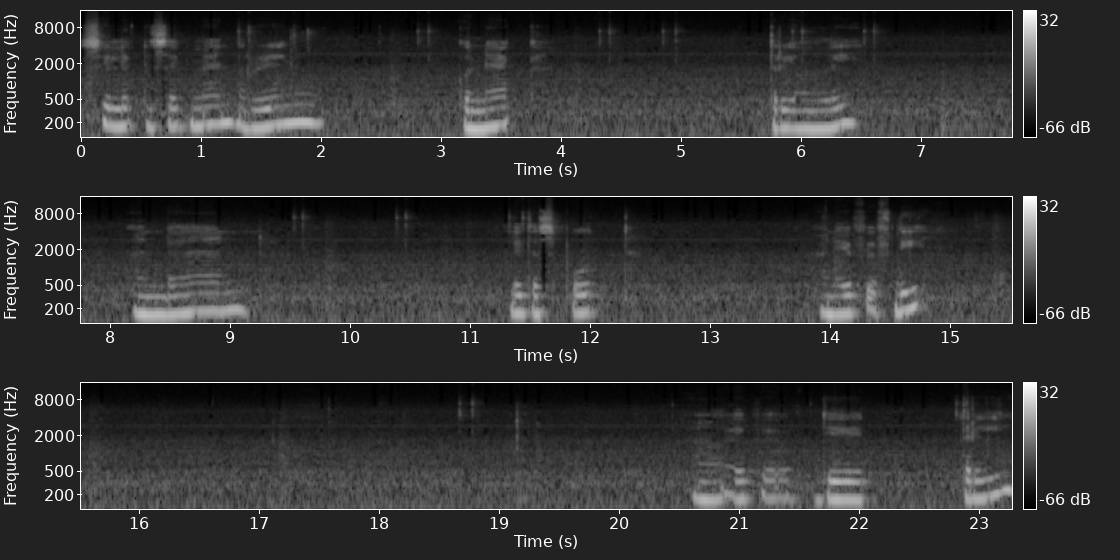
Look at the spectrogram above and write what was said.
Select the segment ring connect three only. And then let us put an FFD uh, FFD 3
